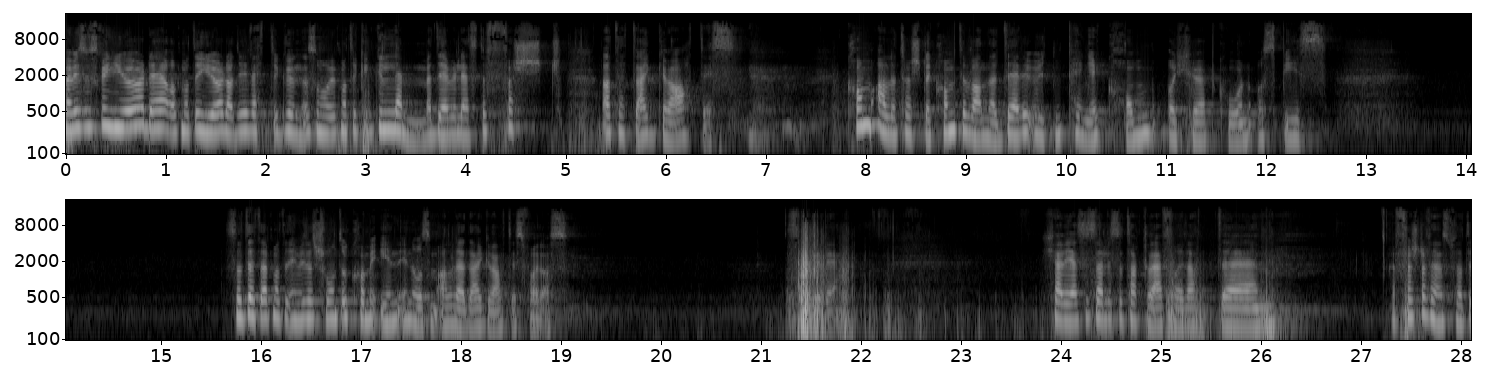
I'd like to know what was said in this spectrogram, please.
Men hvis vi skal gjøre det og på en måte gjøre de rette grunnene, så må vi på en måte ikke glemme det vi leste først, at dette er gratis. Kom, alle tørste, kom til vannet. Dere uten penger, kom og kjøp korn og spis. Så dette er på en måte en invitasjon til å komme inn i noe som allerede er gratis for oss. Så vi be. Kjære Jesus, jeg har lyst til å takke deg for at eh, Først og fremst for at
